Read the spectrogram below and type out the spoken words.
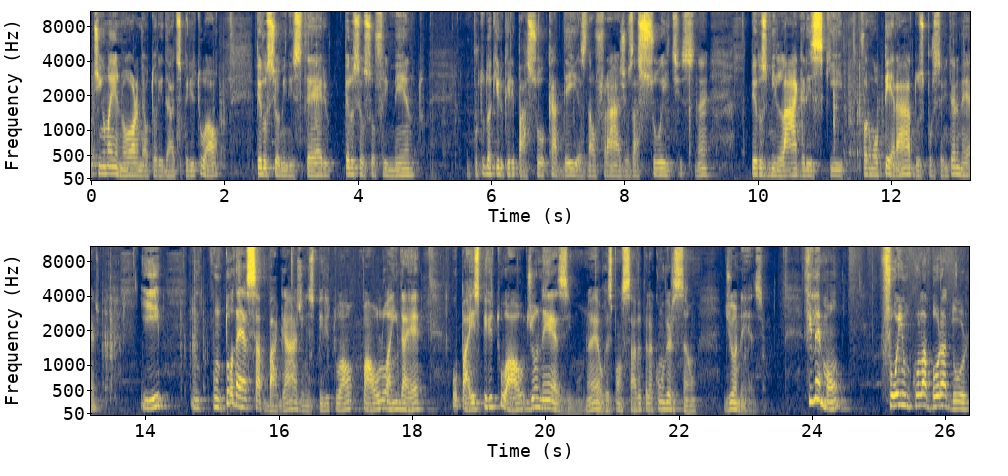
tinha uma enorme autoridade espiritual pelo seu ministério, pelo seu sofrimento, por tudo aquilo que ele passou cadeias, naufrágios, açoites, né, pelos milagres que foram operados por seu intermédio. E com toda essa bagagem espiritual, Paulo ainda é o pai espiritual de Onésimo, né? o responsável pela conversão de Onésimo. Filemão foi um colaborador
